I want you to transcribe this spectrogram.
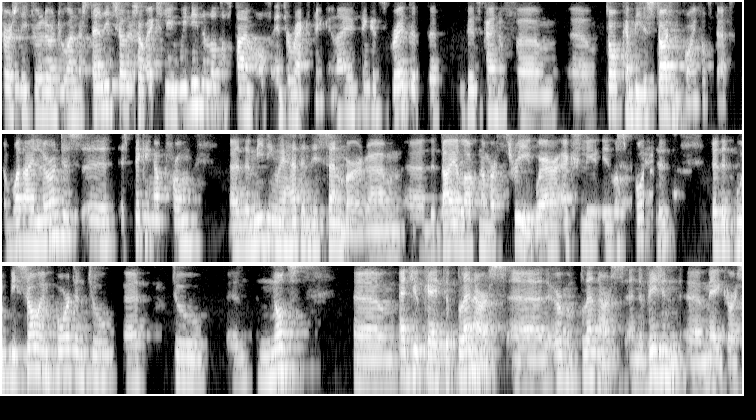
first need to learn to understand each other. So actually, we need a lot of time of interacting, and I think it's great that, that this kind of talk can be the starting point of that. What I learned is, uh, is picking up from uh, the meeting we had in December, um, uh, the dialogue number three, where actually it was pointed that it would be so important to uh, to uh, not um, educate the planners, uh, the urban planners, and the vision uh, makers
